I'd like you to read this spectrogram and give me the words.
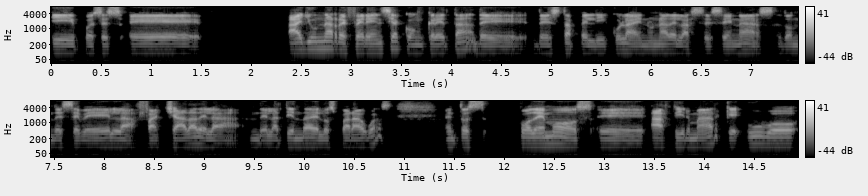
Y pues es, eh, hay una referencia concreta de, esta película en una de las escenas donde se ve la fachada de la, de la tienda de los paraguas. Entonces podemos eh, afirmar que hubo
